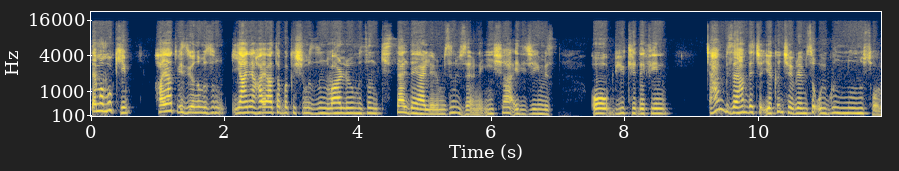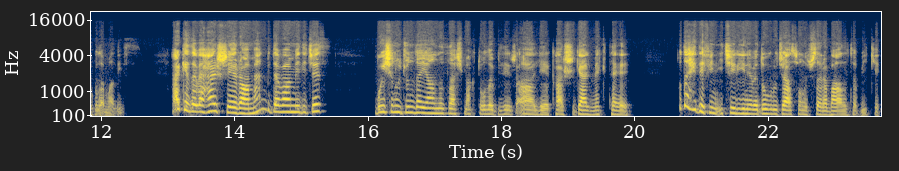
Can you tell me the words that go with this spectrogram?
Demem o ki hayat vizyonumuzun yani hayata bakışımızın, varlığımızın, kişisel değerlerimizin üzerine inşa edeceğimiz o büyük hedefin hem bize hem de yakın çevremize uygunluğunu sorgulamalıyız. Herkese ve her şeye rağmen bir devam edeceğiz. Bu işin ucunda yalnızlaşmak da olabilir, aileye karşı gelmekte. Bu da hedefin içeriğine ve doğuracağı sonuçlara bağlı tabii ki.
